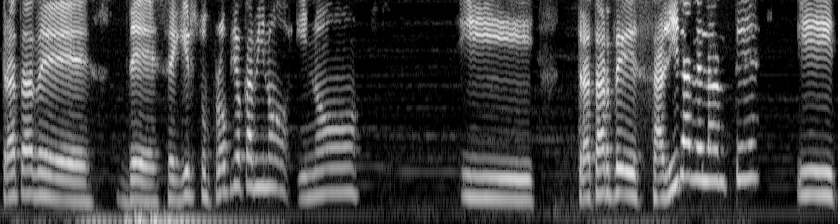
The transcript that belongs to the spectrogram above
trata de, de seguir su propio camino y no y tratar de salir adelante y,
